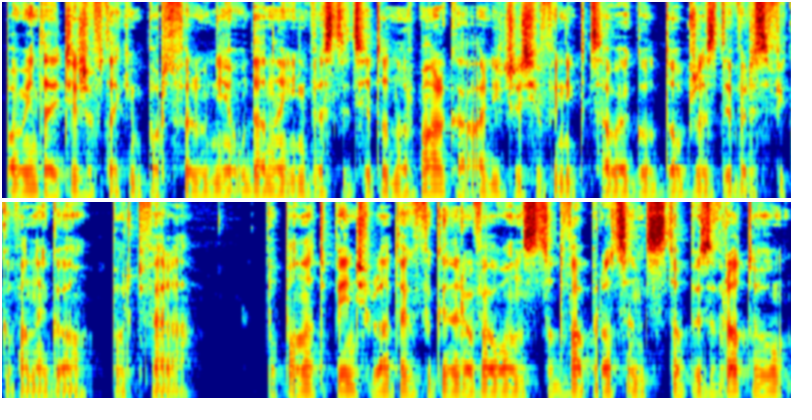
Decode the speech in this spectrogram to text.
Pamiętajcie, że w takim portfelu nieudane inwestycje to normalka, a liczy się wynik całego dobrze zdywersyfikowanego portfela. Po ponad 5 latach wygenerował on 102% stopy zwrotu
